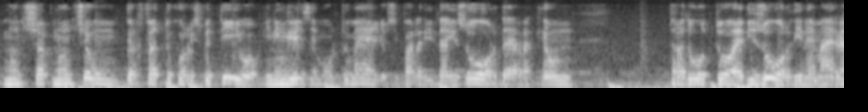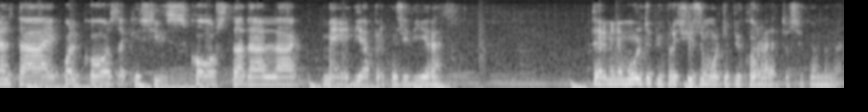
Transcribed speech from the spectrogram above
non c'è, non c'è un perfetto corrispettivo, in inglese è molto meglio, si parla di disorder, che è un tradotto è disordine, ma in realtà è qualcosa che si scosta dalla media, per così dire. Termine molto più preciso, molto più corretto, secondo me.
